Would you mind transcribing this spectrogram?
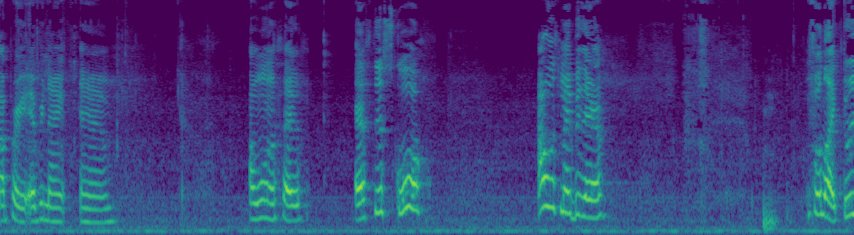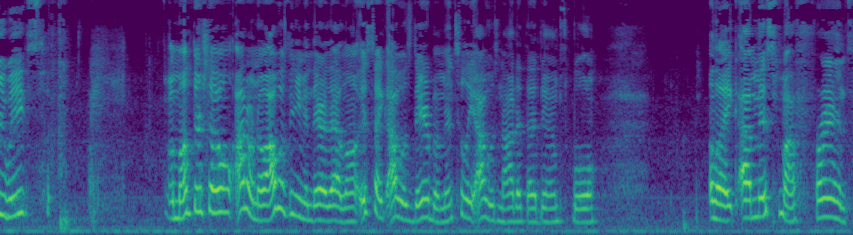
I pray every night, and I want to say, at this school, I was maybe there for like three weeks a month or so. I don't know. I wasn't even there that long. It's like I was there, but mentally I was not at that damn school. Like I miss my friends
